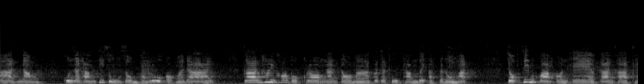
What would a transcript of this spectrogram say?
มารถนำคุณธรรมที่สูงส่งของลูกออกมาได้ การให้ข้อบกพร่องนั้นต่อมาก็จะถูกทำโดยอัตโนมัติ จบสิ้นความอ่อนแอ การขาดแคล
